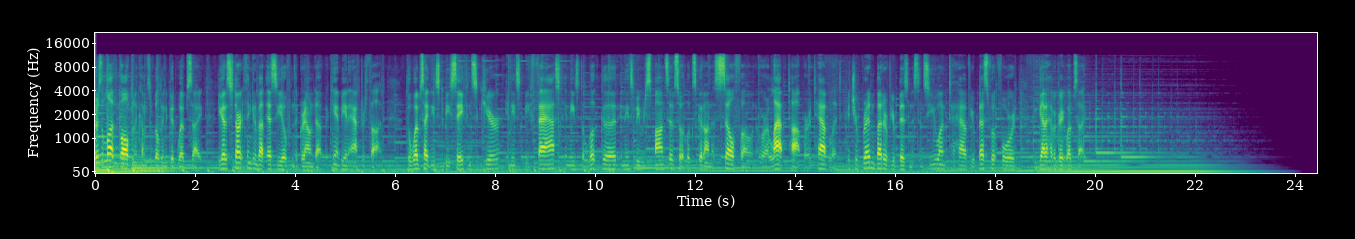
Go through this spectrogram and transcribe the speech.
There's a lot involved when it comes to building a good website. You got to start thinking about SEO from the ground up. It can't be an afterthought. The website needs to be safe and secure, it needs to be fast, it needs to look good, it needs to be responsive so it looks good on a cell phone or a laptop or a tablet. It's your bread and butter of your business and so you want to have your best foot forward, you got to have a great website.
